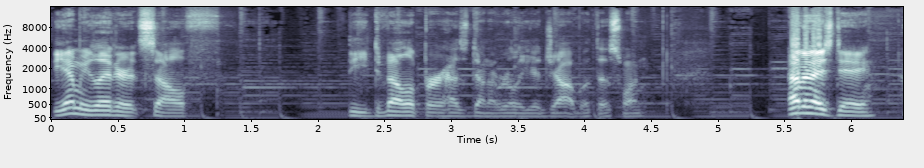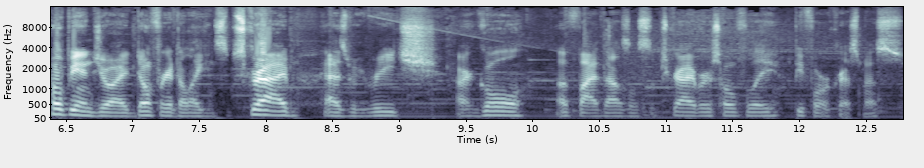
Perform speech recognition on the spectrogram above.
the emulator itself, the developer has done a really good job with this one. Have a nice day. Hope you enjoyed. Don't forget to like and subscribe as we reach our goal of 5,000 subscribers, hopefully, before Christmas.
